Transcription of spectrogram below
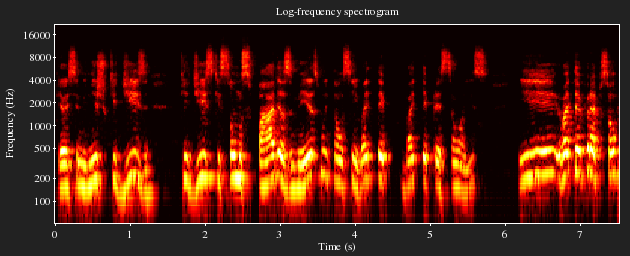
que é esse ministro que diz que diz que somos párias mesmo, então, sim, vai ter, vai ter pressão a isso, e vai ter pressão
